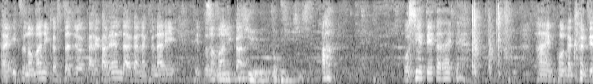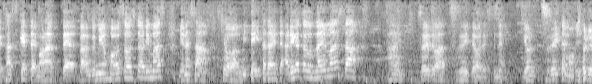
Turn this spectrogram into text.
はい、いつの間にかスタジオからカレンダーがなくなりいつの間にか。26日あ教えていただいてはいこんな感じで助けてもらって番組を放送しております。皆さん今日は見ていただいてありがとうございました。はいそれでは続いてはですねよ続いても夜7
